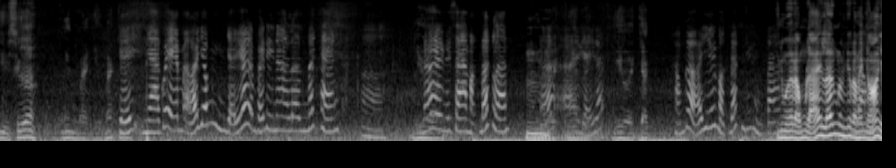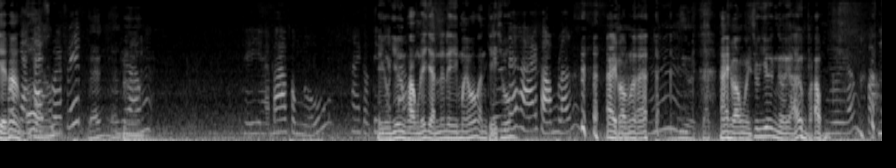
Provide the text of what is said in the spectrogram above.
vừa xưa nhưng mà vừa mát. Chị nhà của em ở giống như vậy á phải đi na lên nấc thang. À. Vừa, nó đi xa mặt đất lên. Ừ. đó à, vậy đó. Vừa chặt không có ở dưới mặt đất với người ta. Nhưng mà rộng rãi lớn lắm chứ đâu phải nhỏ vậy phải không? ngàn hai square feet. Lớn lớn. Rộng. Thì à, ba phòng ngủ hai cầu tiêu thì còn dư phòng để dành nó đi mai mốt anh chị Dư xuống. hai phòng lẫn. Hai phòng nữa hả? Ừ. hai phòng rồi xuống dưới người ở một phòng. Người ở một phòng.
